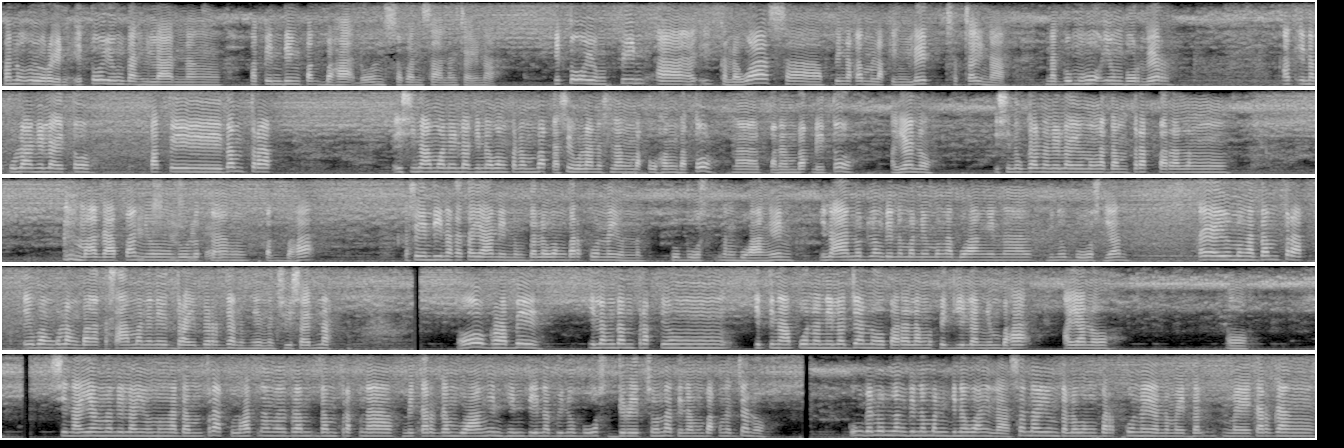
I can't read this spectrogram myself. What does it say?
panoorin. Ito yung dahilan ng matinding pagbaha doon sa bansa ng China. Ito yung pin, ah, ikalawa sa pinakamalaking lake sa China na gumuho yung border. At inapula nila ito. Pati dump truck, isinama nila ginawang panambak kasi wala na silang makuhang bato na panambak dito. Ayan o. Isinugal na nila yung mga dump truck para lang maagapan yung dulot ng pagbaha. Hindi nakakayanin nung dalawang barko na yun nagbubuhos ng buhangin. Inaanod lang din naman yung mga buhangin na binubuhos dyan. Kaya yung mga dump truck, ewan ko lang baka kasama na ni driver dyan yung nag-suicide na. Oh, grabe. Ilang dump truck yung itinapo na nila dyan oh, para lang mapigilan yung baha. Ayan oh. Oh. Sinayang na nila yung mga dump truck. Lahat na mga dump truck na may kargang buhangin, hindi na binubuhos. Diretso na, tinambak na dyan oh. Kung ganun lang din naman ginawa nila, sana yung dalawang barko na yan na may, may kargang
